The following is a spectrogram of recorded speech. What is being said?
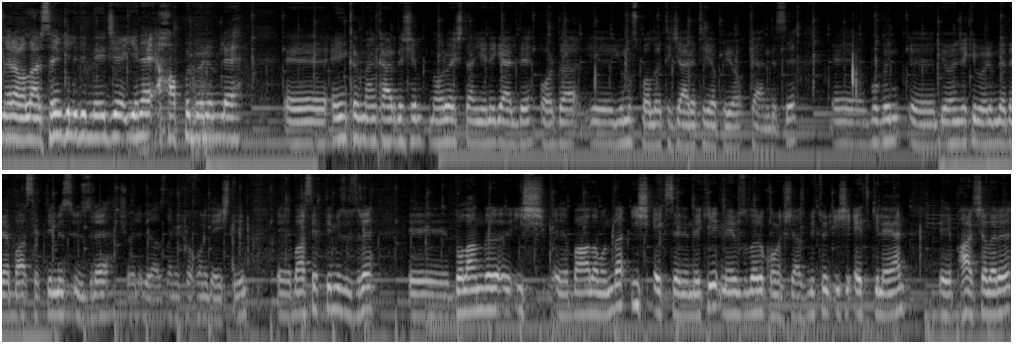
Merhabalar sevgili dinleyici. Yine haplı bölümle e, Anchorman kardeşim Norveç'ten yeni geldi. Orada e, Yunus balığı ticareti yapıyor kendisi. E, bugün e, bir önceki bölümde de bahsettiğimiz üzere şöyle biraz da mikrofonu değiştireyim. E, bahsettiğimiz üzere e, dolandır iş e, bağlamında iş eksenindeki mevzuları konuşacağız. Bütün işi etkileyen e, parçaları,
